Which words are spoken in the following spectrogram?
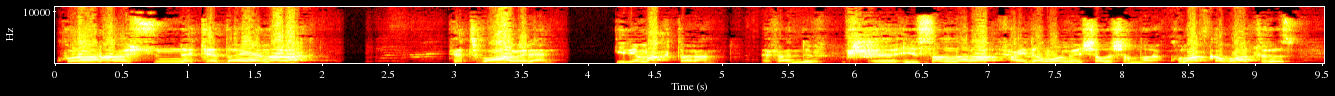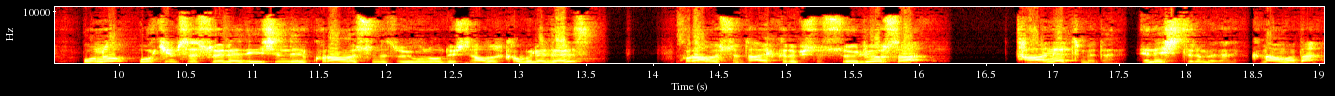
Kur'an'a ve sünnete dayanarak fetva veren, ilim aktaran, efendim e, insanlara faydalı olmaya çalışanlara kulak kabartırız. Onu o kimse söylediği için değil, Kur'an ve sünnete uygun olduğu için alır kabul ederiz. Kur'an ve sünnete aykırı bir şey söylüyorsa taan etmeden, eleştirmeden, kınamadan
